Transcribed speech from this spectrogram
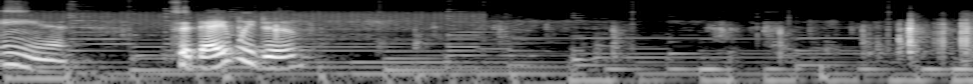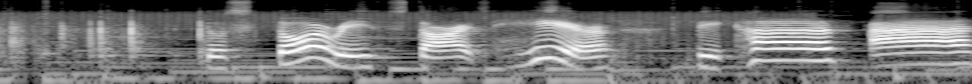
end. Today we do. The story starts here because I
